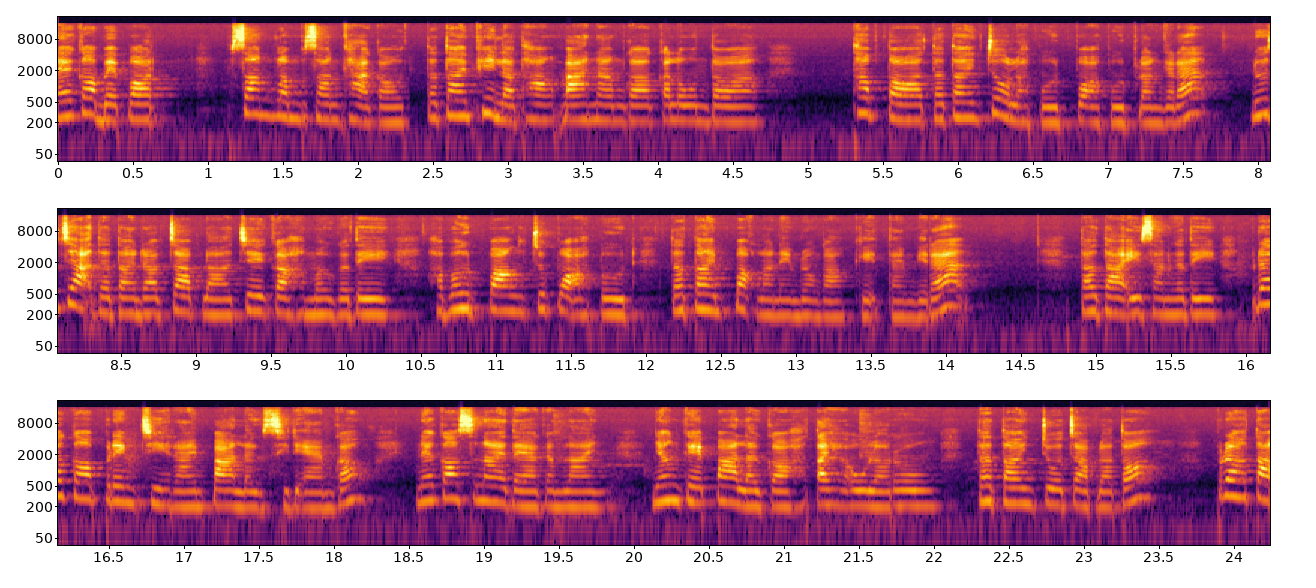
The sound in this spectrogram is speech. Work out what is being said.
ណៃកោបេពតផ្សនក្លំផ្សនខាកោតតៃភីលថងបាណាមកកលូនតថប់តតតៃចូលលពូតប៉ពូតប្លន់ករ៉ា လူကြတတိုင်တော့ကြပလာကျေကဟမုတ်ကတိဟဘုတ်ပန်းကျွပအဘုတ်တတိုင်ပေါက်လာနေမတော့ကကေတိုင်ကြရတောက်တာအေဆန်ကတိပဒကပရင်ချီရိုင်းပါလောက် CDM ကနကစနိုင်တဲ့ကမ်လိုင်းညံကေပါလောက်ကတိုင်အိုလာရုံတတိုင်ကြိုကြပလာတော့ប្រោះតោ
